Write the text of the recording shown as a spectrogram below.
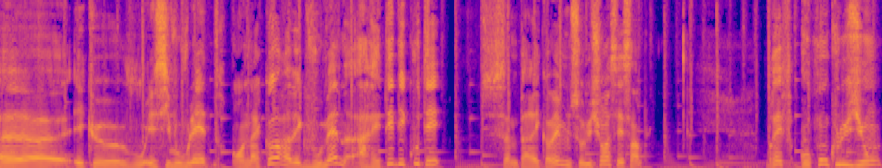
euh, et que vous, et si vous voulez être en accord avec vous-même, arrêtez d'écouter. Ça me paraît quand même une solution assez simple. Bref, en conclusion,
